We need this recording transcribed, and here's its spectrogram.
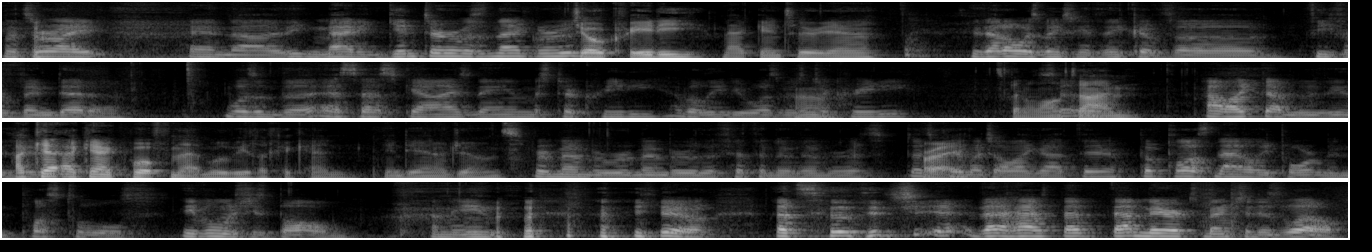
that's right. And uh, I think Matty Ginter was in that group. Joe Crede, Matt Ginter, yeah. See, that always makes me think of uh, V for Vendetta. Wasn't the SS guy's name Mr. Creedy? I believe he was Mr. Oh. Creedy. It's been a long So- time. I like that movie. I can't I can't quote from that movie like I can Indiana Jones. Remember, remember the fifth of November. That's, that's Right. pretty much all I got there. But plus Natalie Portman, plus tools, even when she's bald. I mean, you know, that's that has that that merits mention as well.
